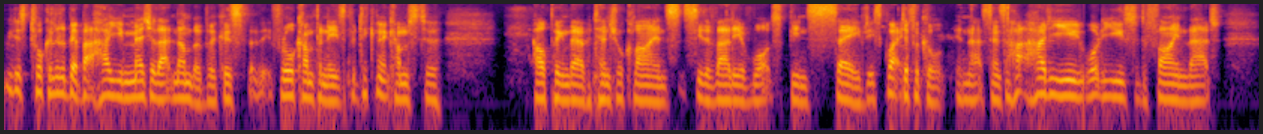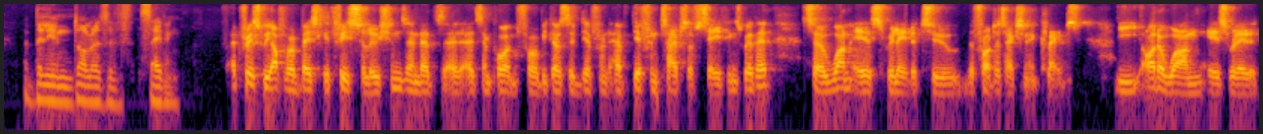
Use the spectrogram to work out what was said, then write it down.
we just talk a little bit about how you measure that number because for all companies, particularly when it comes to helping their potential clients see the value of what's been saved. It's quite difficult in that sense. How, how do you, what do you use to define that a billion dollars of saving? At Friss, we offer basically three solutions, and that's uh, it's important for because they different have different types of savings with it. So one is related to the fraud detection and claims. The other one is related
